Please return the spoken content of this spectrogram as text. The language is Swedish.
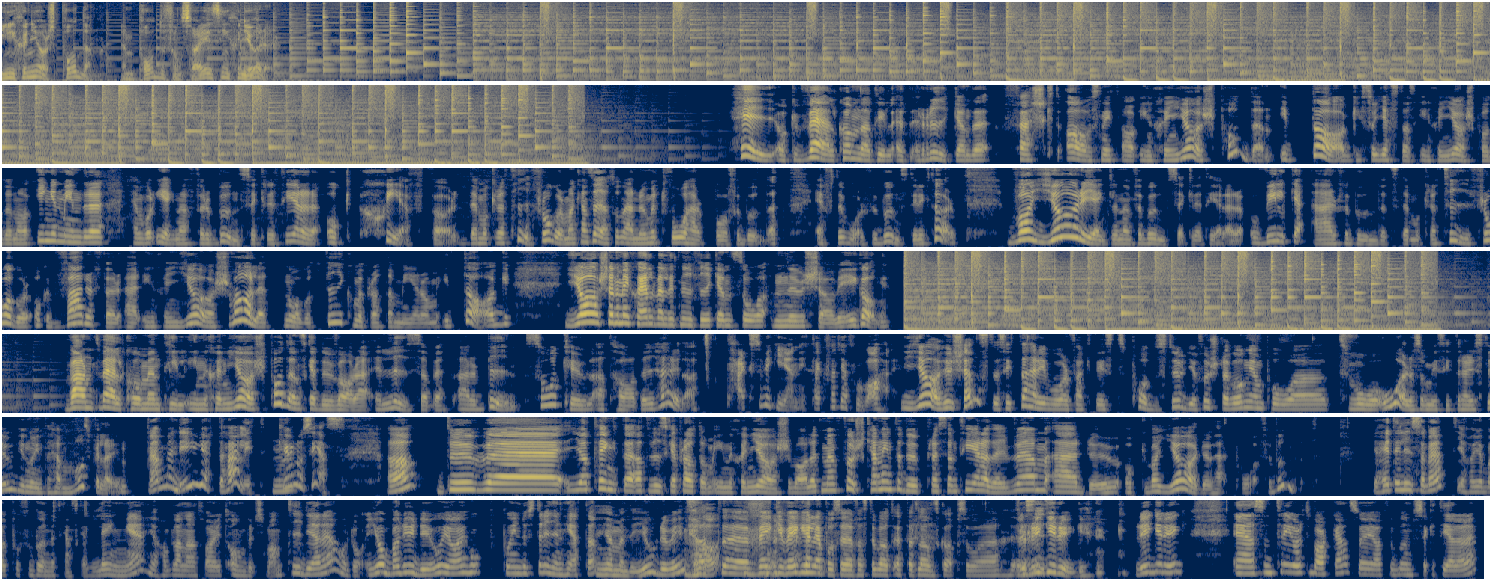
Ingenjörspodden, en podd från Sveriges Ingenjörer. Hej och välkomna till ett rykande färskt avsnitt av Ingenjörspodden. Idag så gästas Ingenjörspodden av ingen mindre än vår egna förbundssekreterare och chef för demokratifrågor. Man kan säga att hon är nummer två här på förbundet efter vår förbundsdirektör. Vad gör egentligen en förbundssekreterare och vilka är förbundets demokratifrågor och varför är ingenjörsvalet något vi kommer prata mer om idag? Jag känner mig själv väldigt nyfiken så nu kör vi igång. Varmt välkommen till Ingenjörspodden ska du vara Elisabeth Arbin. Så kul att ha dig här idag. Tack så mycket Jenny, tack för att jag får vara här. Ja, hur känns det att sitta här i vår faktiskt poddstudio första gången på två år som vi sitter här i studion och inte hemma och spelar in? Ja, men det är ju jättehärligt. Kul mm. att ses. Ja, du, eh, jag tänkte att vi ska prata om ingenjörsvalet, men först kan inte du presentera dig? Vem är du och vad gör du här på förbundet? Jag heter Elisabeth. Jag har jobbat på förbundet ganska länge. Jag har bland annat varit ombudsman tidigare och då jobbade ju du och jag ihop på industrienheten. Ja, men det gjorde vi. Ja. att, eh, vägg i vägg höll jag på att säga, fast det var ett öppet landskap. Så eh, rygg i rygg. Rygg i rygg. Eh, sen tre år tillbaka så är jag förbundssekreterare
